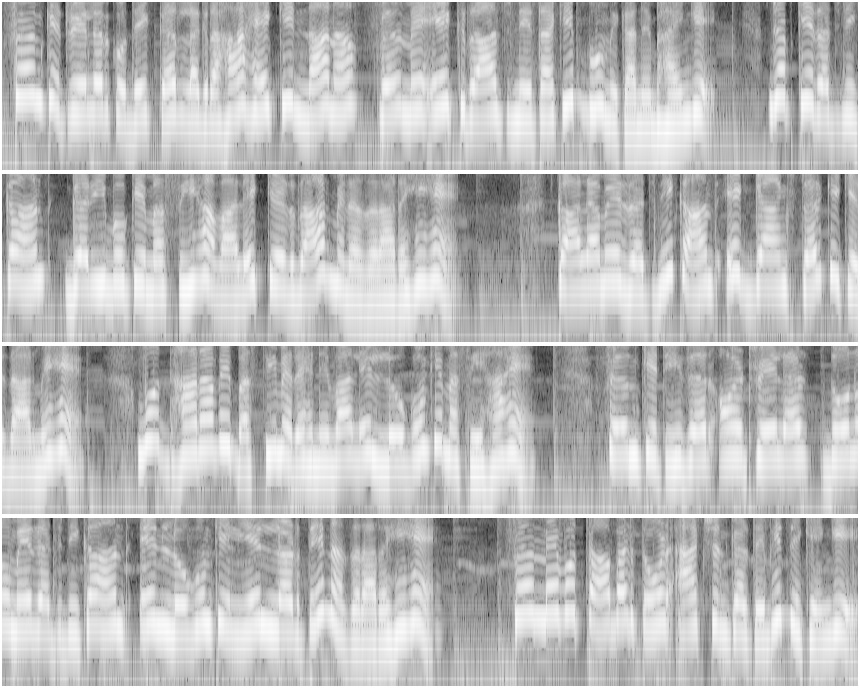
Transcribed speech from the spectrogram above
फ़िल्म के ट्रेलर को देखकर लग रहा है कि नाना फ़िल्म में एक राजनेता की भूमिका निभाएँगे, जबकि रजनीकांत गरीबों के मसीहा वाले किरदार में नज़र आ रहे हैं। काला में रजनीकांत एक गैंगस्टर के किरदार में है। वो धारावी बस्ती में रहने वाले लोगों के मसीहा हैं। फ़िल्म के टीजर और ट्रेलर दोनों में रजनीकांत इन लोगों के लिए लड़ते नज़र आ रहे हैं। फ़िल्म में वो ताबड़तोड़ एक्शन करते भी दिखेंगे।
